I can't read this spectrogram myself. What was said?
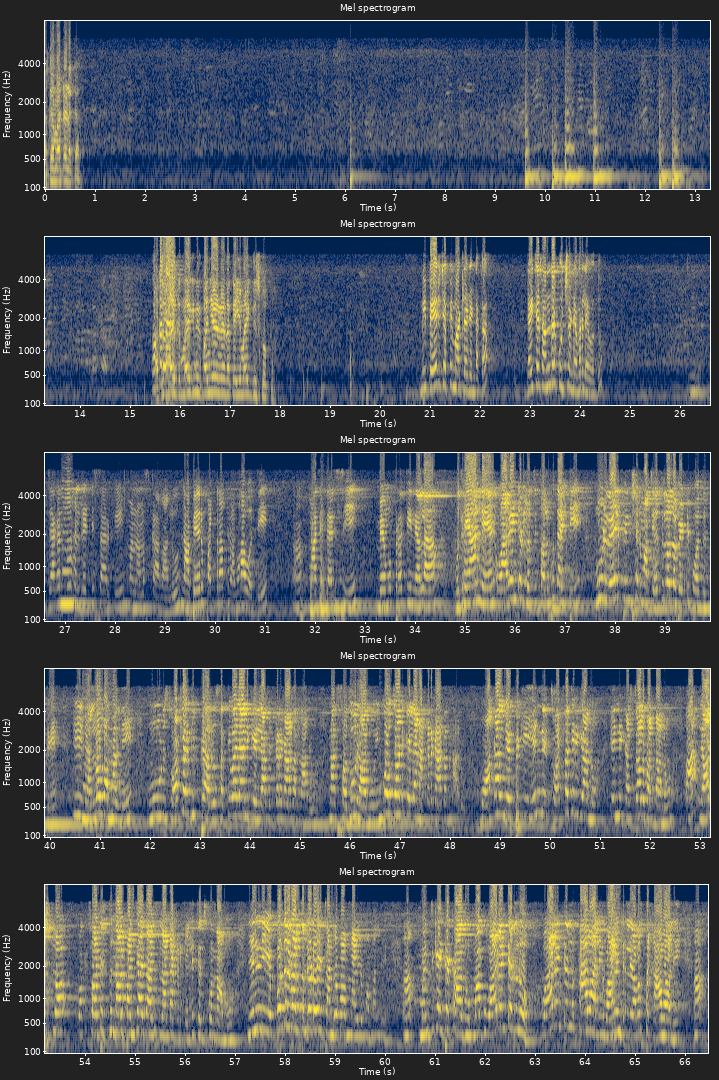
అక్క మాట్లాడక్క. అక్క mic mic నీది పనిచేయడం లేదక్క ఈ మైక్ తీసుకోక్క. మీ పేరు చెప్పి మాట్లాడండి అక్క. దయచేసి అందరు కూర్చోండి ఎవరు లేవద్దు. జగన్మోహన్ రెడ్డి సార్కి మా నమస్కారాలు. నా పేరు పట్రా ప్రభావతి. మాది దర్శి. మేము ప్రతి నెల ఉదయాన్నే వారంటీర్లు వచ్చి తలుపు తట్టి మూడు వేలు పెన్షన్ మా చేతులలో పెట్టిపోతుంటే ఈ నెలలో మమ్మల్ని మూడు చోట్లకు తిప్పారు. సచివాలయానికి వెళ్ళాము ఇక్కడ కాదన్నారు. నాకు చదువు రాదు. ఇంకో చోటుకి వెళ్ళాను అక్కడ కాదన్నారు. మోకాలు నొప్పికి ఎన్ని చోట్ల తిరిగాను? ఎన్ని కష్టాలు పడ్డాను. లాస్ట్లో ఒక చోట ఇస్తున్నారు పంచాయతీ ఆఫీసులు అంటే అక్కడికి వెళ్ళి తెచ్చుకున్నాము. ఎన్ని ఇబ్బందులు పడుతున్నాడో ఈ చంద్రబాబు నాయుడు మమ్మల్ని. మంచికైతే కాదు. మాకు వాలంటీర్లు వాలంటీర్లు కావాలి వాలంటీర్ల వ్యవస్థ కావాలి.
